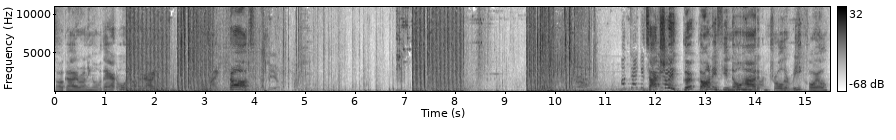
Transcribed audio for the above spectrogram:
Saw a guy running over there. Oh, another guy. Oh my god. That's here! I'm taking It's actually a good gun if you know how to control the recoil.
